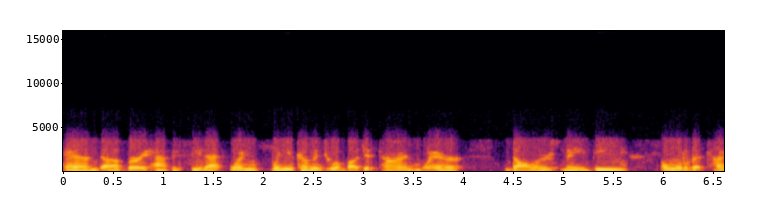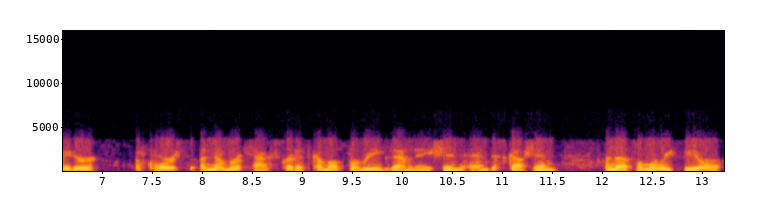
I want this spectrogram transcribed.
and uh, very happy to see that. When when you come into a budget time where dollars may be a little bit tighter, of course, a number of tax credits come up for reexamination and discussion, and that's when we feel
